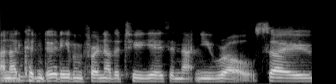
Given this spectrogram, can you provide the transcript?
and. I mm. couldn't do it even for another two years in that new role. So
